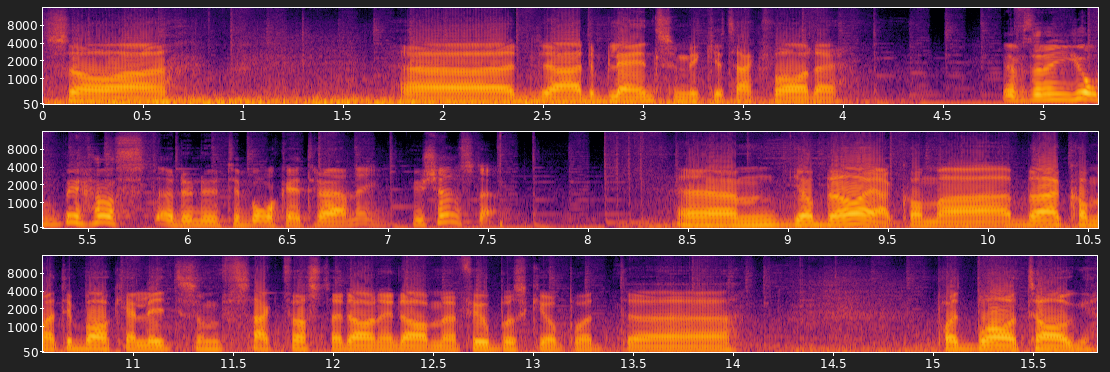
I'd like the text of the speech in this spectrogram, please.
Så eh, eh, det, blev inte så mycket tack vare det. Efter en jobbig höst är du nu tillbaka i träning. Hur känns det? Ehm, Jag börjar komma, börjar komma tillbaka lite som sagt första dagen idag med fotbollsskor på ett, eh, på ett bra tag.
